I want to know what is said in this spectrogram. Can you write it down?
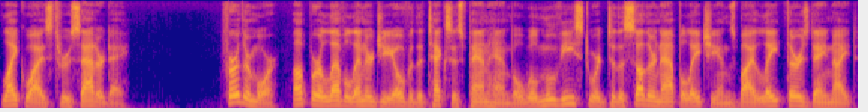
likewise through Saturday. Furthermore, upper-level energy over the Texas Panhandle will move eastward to the southern Appalachians by late Thursday night,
